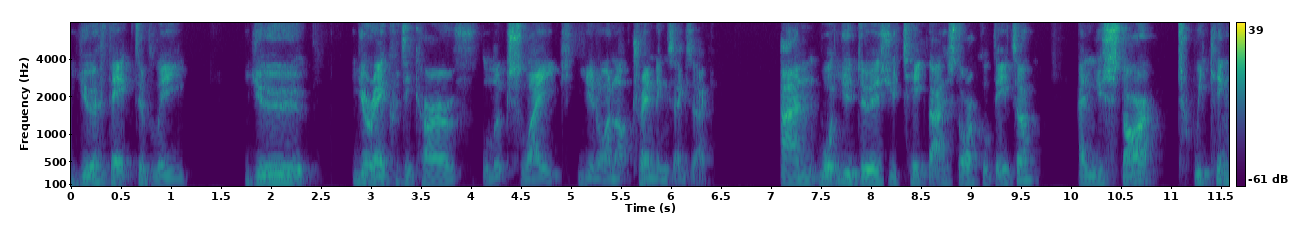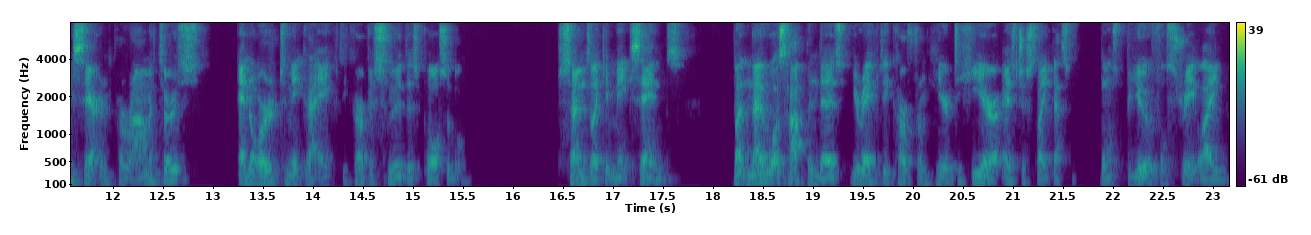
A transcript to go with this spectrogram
you effectively you your equity curve looks like you know an uptrending zigzag. And what you do is you take that historical data and you start tweaking certain parameters in order to make that equity curve as smooth as possible. Sounds like it makes sense. But now what's happened is your equity curve from here to here is just like this most beautiful straight line.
